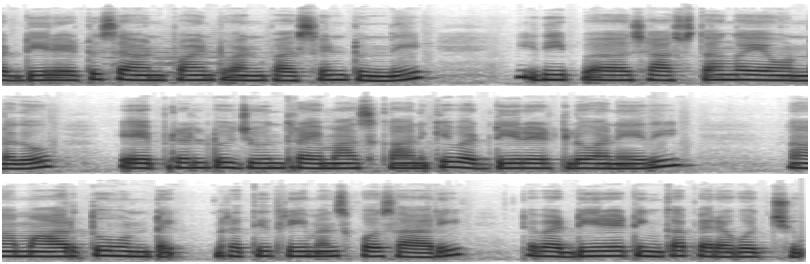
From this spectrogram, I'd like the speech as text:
వడ్డీ rate seven point one percent ఉంది. ఇది శాశ్వతంగా ఏమి ఉండదు. ఏప్రిల్ టు జూన్ త్రైమాసికానికి వడ్డీ రేట్లు అనేది మారుతూ ఉంటాయి. ప్రతి త్రీ మంత్స్కి ఒకసారి అంటే వడ్డీ రేట్ ఇంకా పెరగవచ్చు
